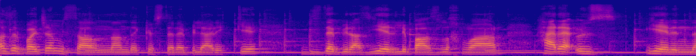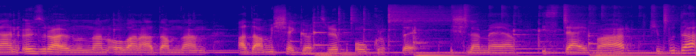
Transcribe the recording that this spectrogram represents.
Azərbaycan misalından da göstərə bilərik ki, bizdə biraz yerli bazlıq var. Hərə öz yerindən, öz rayonundan olan adamla adamı işə götürüb o qrupda işləməyə istəyi var ki, bu da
